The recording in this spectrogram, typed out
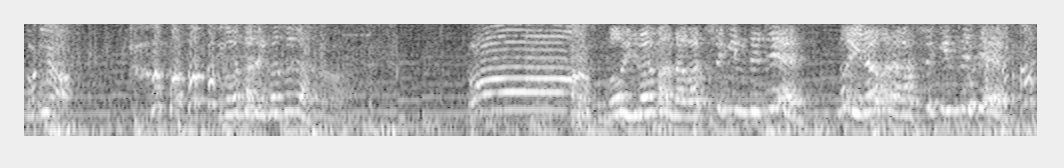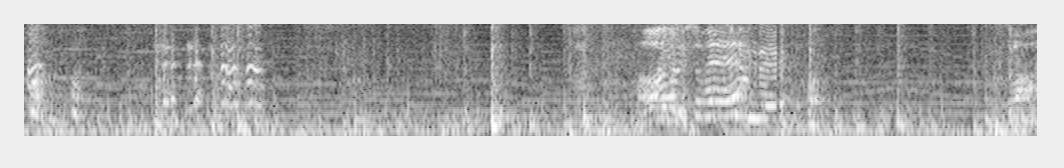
어디야? 이거 따라 이거 따라 어! 너 이러면 나 맞추기 힘들지? 너 이러면 나 맞추기 힘들지? 어, 이거 좀 해. 어,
